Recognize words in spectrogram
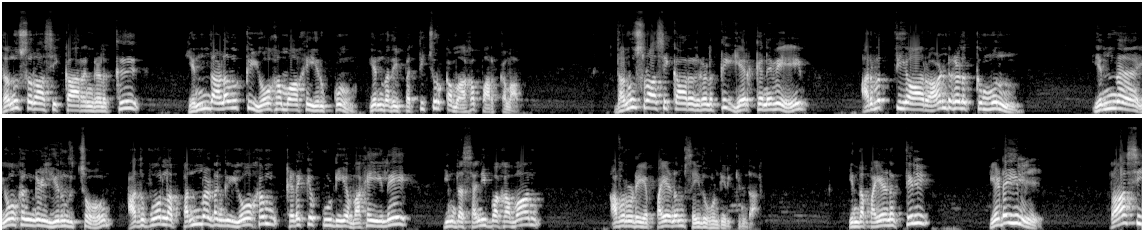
தனுசு ராசிக்காரங்களுக்கு எந்த அளவுக்கு யோகமாக இருக்கும் என்பதை பற்றி சுருக்கமாக பார்க்கலாம். தனுஷ் ராசிக்காரர்களுக்கு ஏற்கனவே அறுபத்தி ஆறு ஆண்டுகளுக்கு முன் என்ன யோகங்கள் இருந்துச்சோ அதுபோல் பன்மடங்கு யோகம் கிடைக்கக்கூடிய வகையிலே இந்த சனி பகவான் அவருடைய பயணம் செய்து கொண்டிருக்கின்றார். இந்த பயணத்தில் இடையில் ராசி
